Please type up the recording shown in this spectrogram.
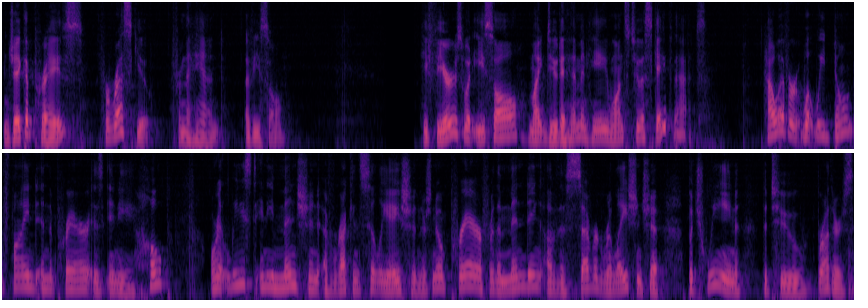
And Jacob prays for rescue from the hand of Esau. He fears what Esau might do to him, and he wants to escape that. However, what we don't find in the prayer is any hope or at least any mention of reconciliation. There's no prayer for the mending of the severed relationship between the two brothers.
